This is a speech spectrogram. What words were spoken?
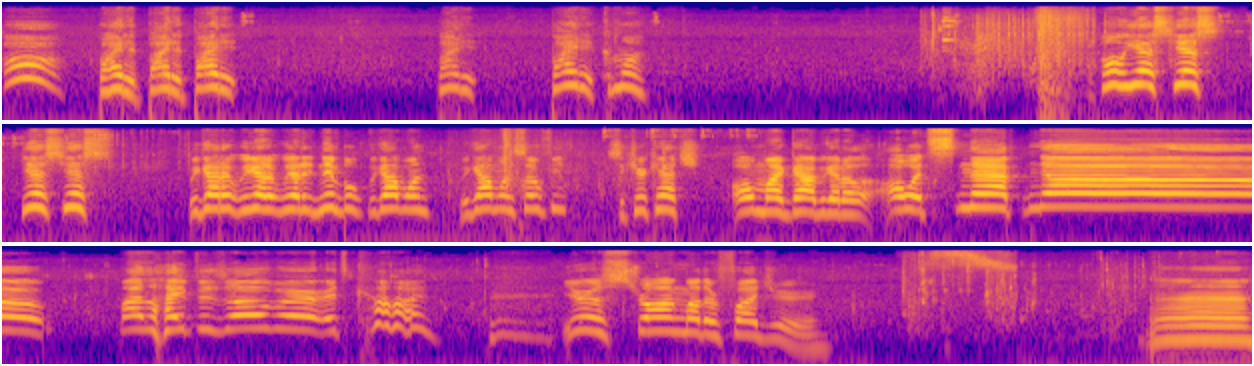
Oh, bite it, bite it, bite it. Bite it, bite it. Come on. Oh yes, yes, yes, yes. We got it. We got it. We got it. nimble. We got one. We got one, Sophie. Secure catch. Oh my God. We got a. Oh, it snapped. No. My life is over. It's gone. You're a strong mother fudger. Uh,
